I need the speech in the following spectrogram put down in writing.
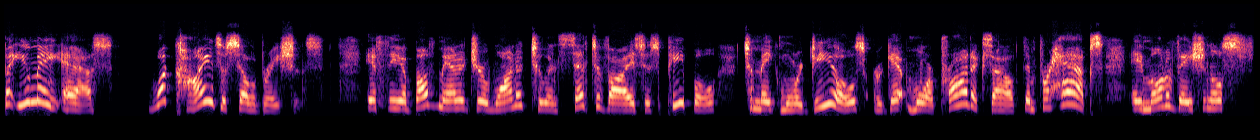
But you may ask, what kinds of celebrations? If the above manager wanted to incentivize his people to make more deals or get more products out, then perhaps a motivational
